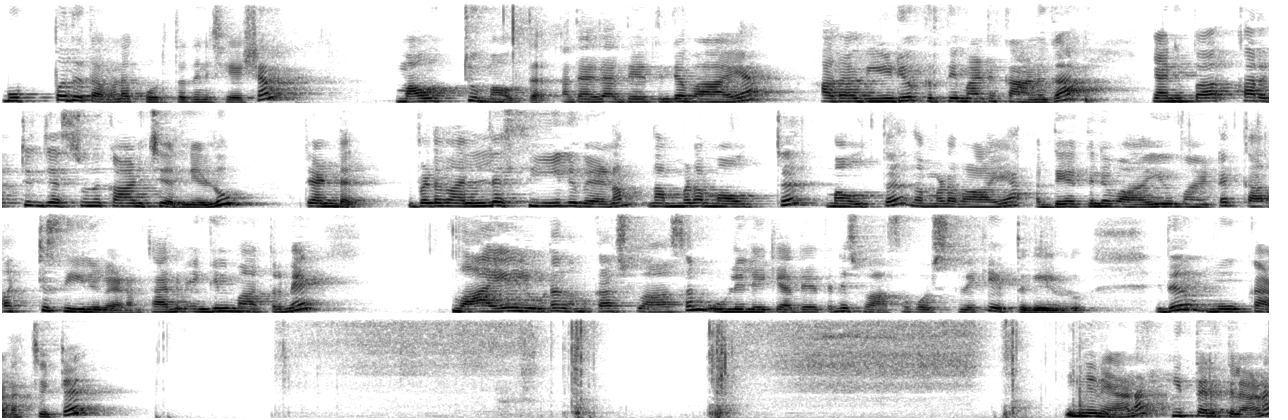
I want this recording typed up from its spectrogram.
മുപ്പത് തവണ കൊടുത്തതിന് ശേഷം മൗത്ത് ടു മൗത്ത് അതായത് അദ്ദേഹത്തിന്റെ വായ അത് ആ വീഡിയോ കൃത്യമായിട്ട് കാണുക. ഞാനിപ്പോൾ കറക്റ്റ് ജസ്റ്റ് ഒന്ന് കാണിച്ചു തരുന്നേ ഉള്ളൂ. രണ്ട് ഇവിടെ നല്ല സീൽ വേണം. നമ്മുടെ മൗത്ത് മൗത്ത് നമ്മുടെ വായ അദ്ദേഹത്തിന്റെ വായുവുമായിട്ട് കറക്റ്റ് സീൽ വേണം. കാരണം എങ്കിൽ മാത്രമേ വായയിലൂടെ നമുക്ക് ആ ശ്വാസം ഉള്ളിലേക്ക് അദ്ദേഹത്തിന്റെ ശ്വാസകോശത്തിലേക്ക് എത്തുകയുള്ളൂ. ഇത് മൂക്കടച്ചിട്ട് ഇങ്ങനെയാണ് ഇത്തരത്തിലാണ്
